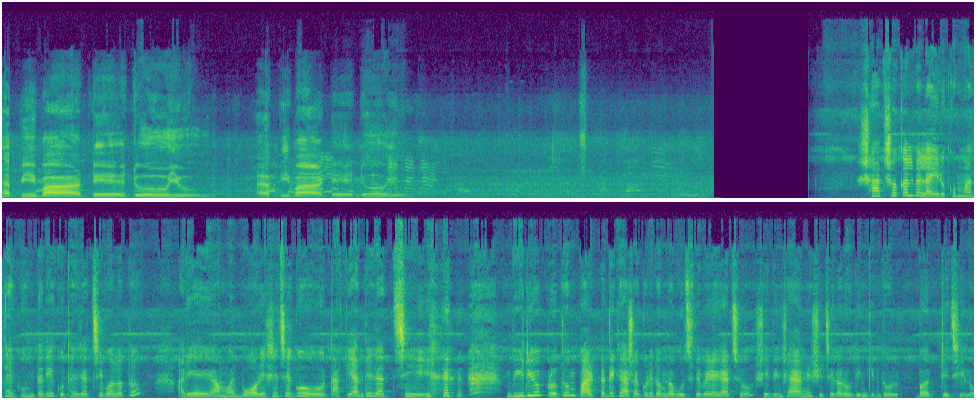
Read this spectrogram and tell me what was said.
Happy birthday to you happy birthday to you সাত সকালবেলায় এরকম মাথায় ঘুমটা দিয়ে কোথায় যাচ্ছি বলো তো? আরে, আমার বর এসেছে গো, তাকে আনতে যাচ্ছি। ভিডিও প্রথম পার্টটা দেখে আশা করি তোমরা বুঝতে পেরে গেছো। সেদিন সায়ন এসেছিল আর ওদিন কিন্তু ওর বার্থডে ছিল।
